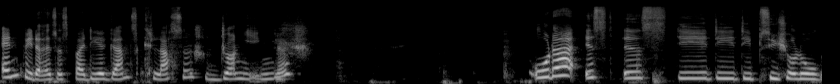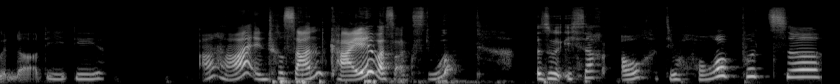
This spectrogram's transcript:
Entweder ist es bei dir ganz klassisch Johnny English. Oder ist es die, die, die Psychologin da, die, die. Aha, interessant. Kai, was sagst du? Also ich sag auch die Horrorputze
